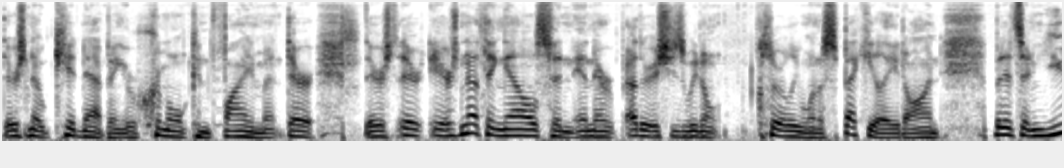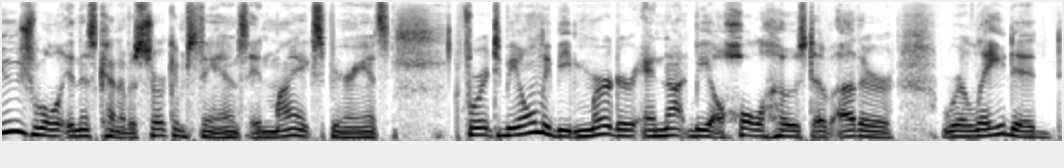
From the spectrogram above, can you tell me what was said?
there's no kidnapping or criminal confinement. There, there's there, there's nothing else, and, and there are other issues we don't clearly want to speculate on. But it's unusual in this kind of a circumstance, in my experience, for it to be only be murder and not be a whole host of other related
